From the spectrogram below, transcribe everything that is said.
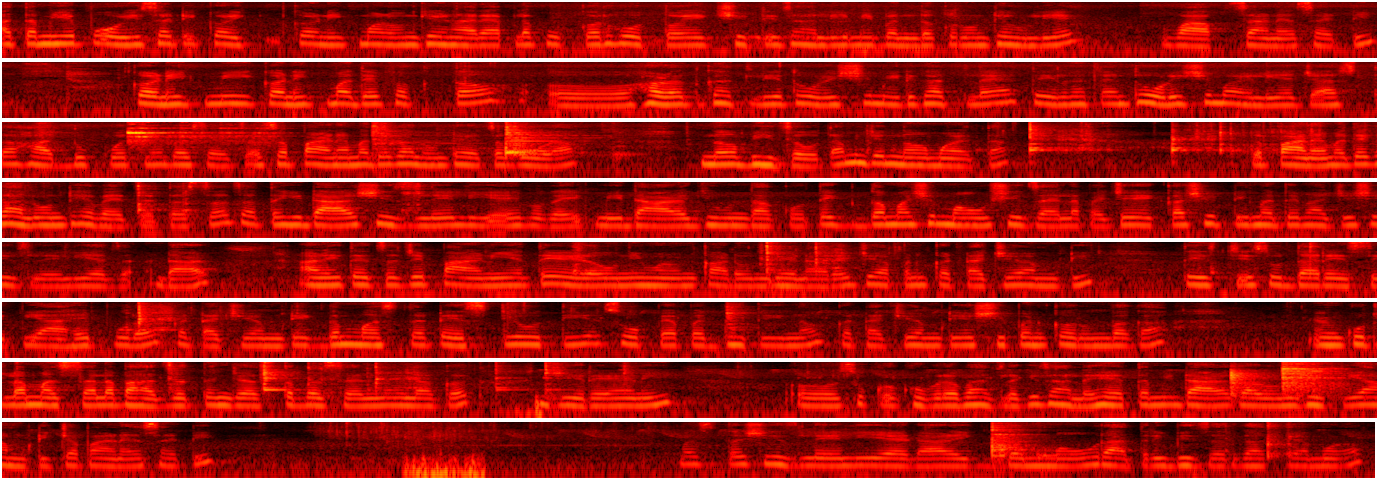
आता मी हे पोळीसाठी कळी कणिक मळून घेणार आहे. आपला कुकर होतो एक शिटी झाली मी बंद करून ठेवली आहे वाफ जाण्यासाठी. कणिक मी कणिकमध्ये फक्त हळद घातली आहे थोडीशी मीठ घातलं आहे तेल घातलं आणि थोडीशी मळली आहे. जास्त हात दुखवत नाही बसायचं. असं पाण्यामध्ये घालून ठेवायचा गोळा. न भिजवता म्हणजे न मळता. तर पाण्यामध्ये घालून ठेवायचं आहे तसंच. आता ही डाळ शिजलेली आहे. बघा एक मी डाळ घेऊन दाखवते. एकदम अशी मऊ शिजायला पाहिजे. एका शिट्टीमध्ये माझी शिजलेली आहे जा- डाळ. आणि त्याचं जे पाणी आहे ते एळवणी म्हणून काढून घेणार आहे. जे आपण कटाची आमटी त्याची सुद्धा रेसिपी आहे पुढं. कटाची आमटी एकदम मस्त टेस्टी होती. सोप्या पद्धतीनं कटाची आमटी अशी पण करून बघा. कुठला मसाला भाजत आणि जास्त बसायला नाही लागत. जिरे आणि सुकं खोबरं भाजलं की झालं. हे आता मी डाळ काढून घेते आमटीच्या पाण्यासाठी. मस्त शिजलेली आहे डाळ एकदम मऊ रात्री भिजत घातल्यामुळं.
